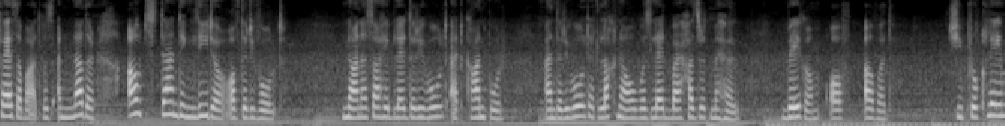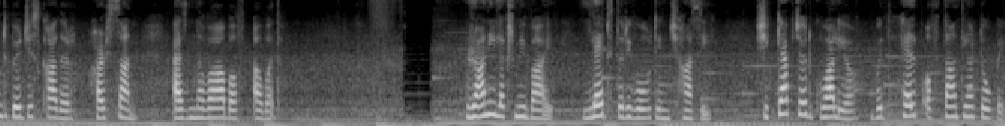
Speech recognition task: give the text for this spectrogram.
Faizabad was another outstanding leader of the revolt. Nana Sahib led the revolt at Kanpur, and the revolt at Lucknow was led by Hazrat Mahal, Begum of Awadh. She proclaimed Birjis Qadar, her son, as Nawab of Awadh. Rani Lakshmi Bai led the revolt in Jhansi. She captured Gwalior with help of Tatya Tope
